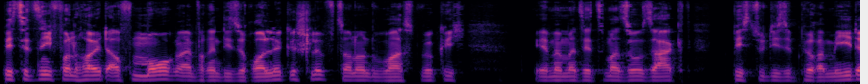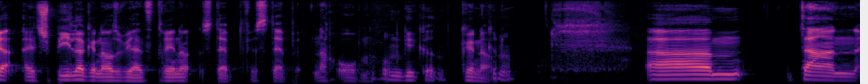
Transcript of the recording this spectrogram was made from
bist jetzt nicht von heute auf morgen einfach in diese Rolle geschlüpft, sondern du hast wirklich, wenn man es jetzt mal so sagt, bist du diese Pyramide als Spieler genauso wie als Trainer Step für Step nach oben. Umgegangen. Genau. Genau. Ähm, dann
